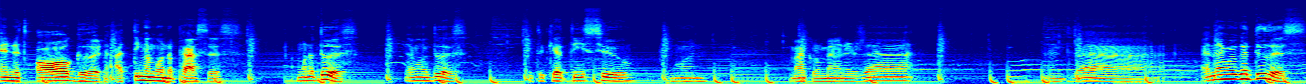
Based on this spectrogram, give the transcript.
And it's all good. I think I'm gonna pass this. I'm gonna do this. I'm gonna do this. So to get these two, one, micromanage that, and that. And then we're gonna do this.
